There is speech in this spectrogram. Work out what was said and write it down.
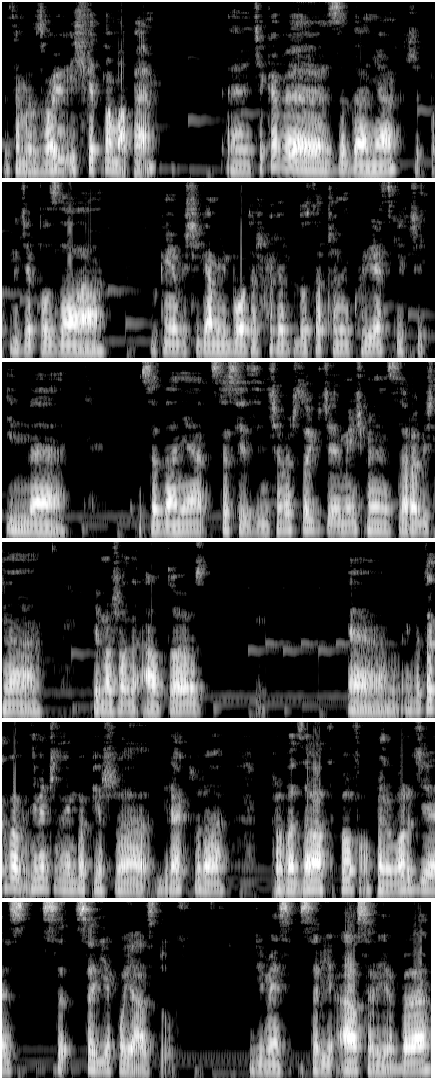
system rozwoju i świetną mapę. E, ciekawe zadania, gdzie poza zwykłymi wyścigami było też chociażby dostarczanie kurierskie, czy inne zadania, sesje zdjęciowe, czy coś, gdzie mieliśmy zarobić na wymarzone auto. E, jakby to chyba, nie wiem, czy to nie była pierwsza gra, która prowadzała typowo w open worldzie serię pojazdów. Gdzie miałem serię A, serię B.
